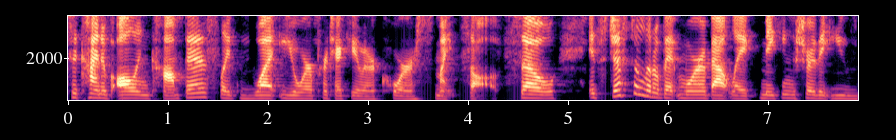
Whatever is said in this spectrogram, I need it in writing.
to kind of all encompass like what your particular course might solve. So it's just a little bit more about like making sure that you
